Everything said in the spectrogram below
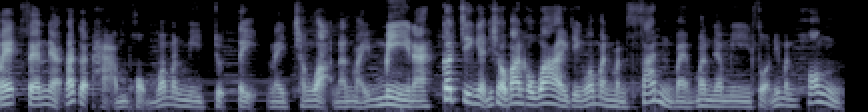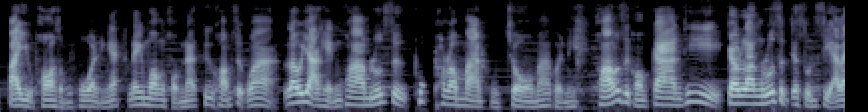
make sense เนี่ยถ้าเกิดถามผมว่ามันมีจุดติในจังหวะนั้นไหมมีนะ ก็จริงอย่างที่ชาวบ้านเขาว่าจริงๆว่ามันมันสั้นไปมันยังมีส่วนที่มันพ่องไปอยู่พอสมควรอย่างเงี้ยในมองผมนะคือความรู้สึกว่าเราอยากเห็นความรู้สึกทุกทรมานของโจมากกว่านี้ ความรู้สึกของการที่กำลังรู้สึกจะสูญเสียอะไร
